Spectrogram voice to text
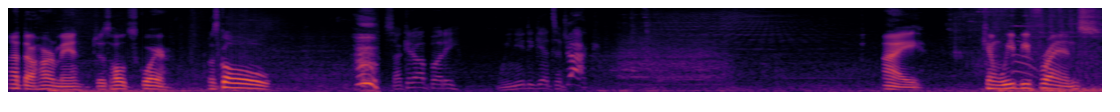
Not that hard, man. Just hold square. Let's go. Suck it up, buddy. We need to get to. Jack! I. Can we be friends?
